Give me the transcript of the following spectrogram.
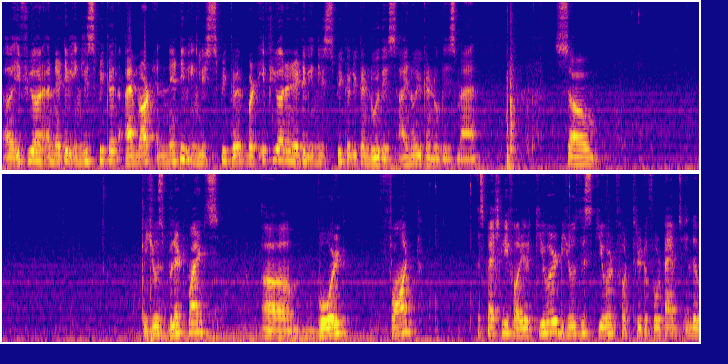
if you are a native English speaker I am not a native English speaker but if you are a native English speaker you can do this. I know you can do this man. So use bullet points uh, bold font especially for your keyword. Use this keyword for three to four times in the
